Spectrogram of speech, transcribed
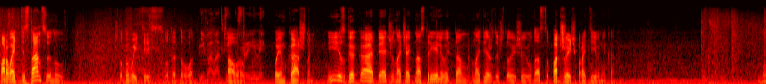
порвать дистанцию, ну, чтобы выйти из вот этого вот ауру ПМКшной. И из ГК, опять же, начать настреливать там в надежде, что еще и удастся поджечь противника. Ну,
